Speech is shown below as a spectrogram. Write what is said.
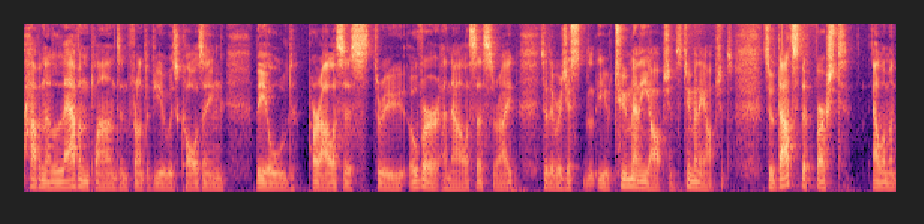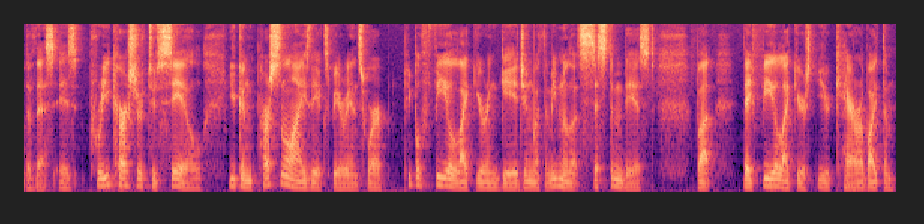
having 11 plans in front of you was causing the old paralysis through over analysis, right? So there were just you know, too many options, too many options. So that's the first element of this is precursor to sale. You can personalize the experience where people feel like you're engaging with them, even though that's system based, but they feel like you're you care about them.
